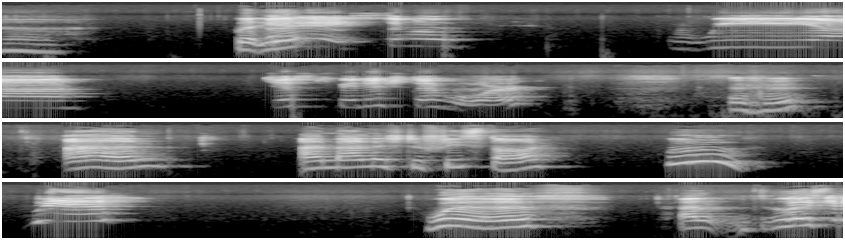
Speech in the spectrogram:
but yeah, Okay, so we uh, just finished a war. hmm and I managed to freestar. Woo! With With and let's. Mr.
